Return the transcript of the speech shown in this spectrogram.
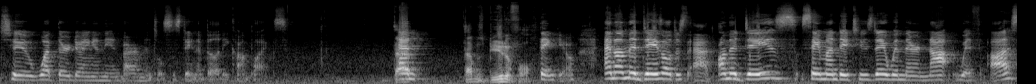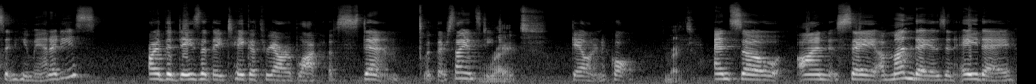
to what they're doing in the environmental sustainability complex. That, And- that was beautiful. Thank you. And on the days, I'll just add on the days, say Monday, Tuesday, when they're not with us in humanities, are the days that they take a three hour block of STEM with their science teacher, Right. Gail or Nicole. Right. And so on, say, a Monday is an A day,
